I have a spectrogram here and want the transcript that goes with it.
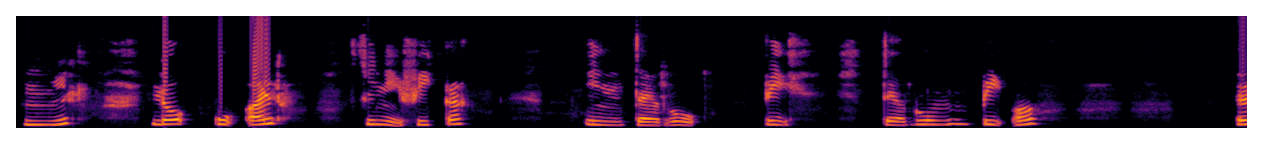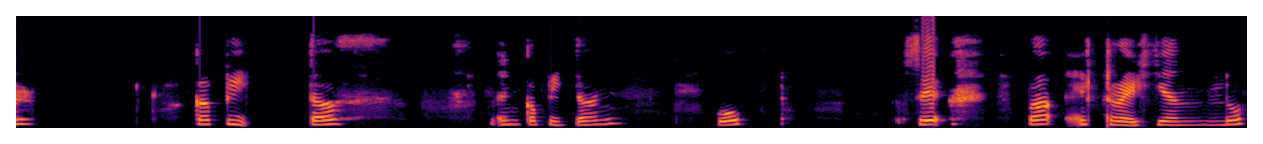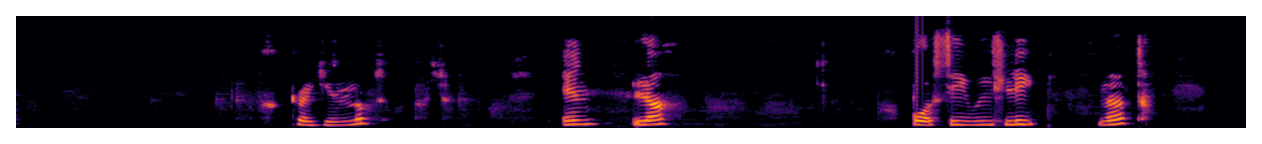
mil lo cual significa interrumpir interrumpió el capitán, el capitán Bob se va creyendo, creyendo en la posibilidad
